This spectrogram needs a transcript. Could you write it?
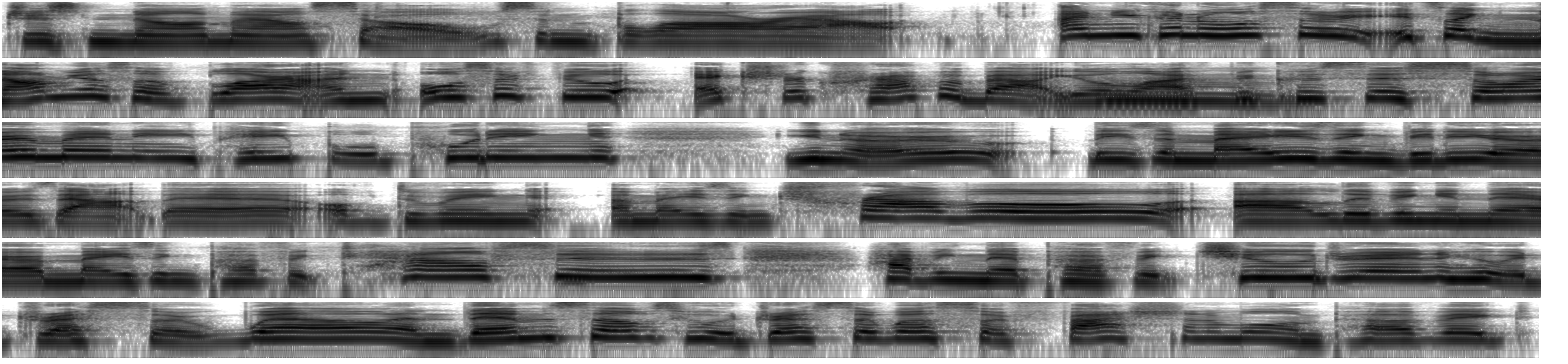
just numb ourselves and blur out and you can also, it's like numb yourself, blur and also feel extra crap about your mm. life because there's so many people putting, you know, these amazing videos out there of doing amazing travel, uh, living in their amazing, perfect houses, having their perfect children who are dressed so well, and themselves who are dressed so well, so fashionable and perfect.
